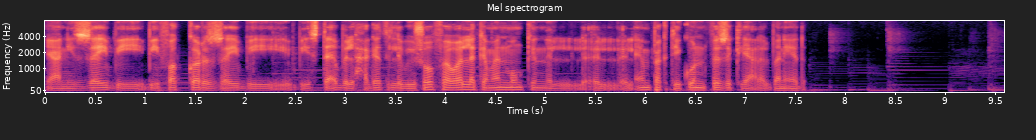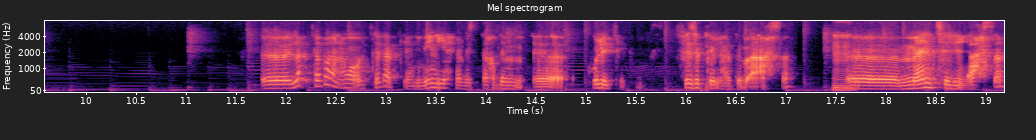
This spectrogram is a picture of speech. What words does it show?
يعني إزاي بي بيفكر إزاي بي بيستقبل الحاجات اللي بيشوفها؟ ولا كمان ممكن ال impact يكون physically على البني آدم؟ آه، لا طبعا هو قلت لك يعني مين إحنا بنستخدم آه، كل ال technique physical هتبقى أحسن. mentally أحسن؟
